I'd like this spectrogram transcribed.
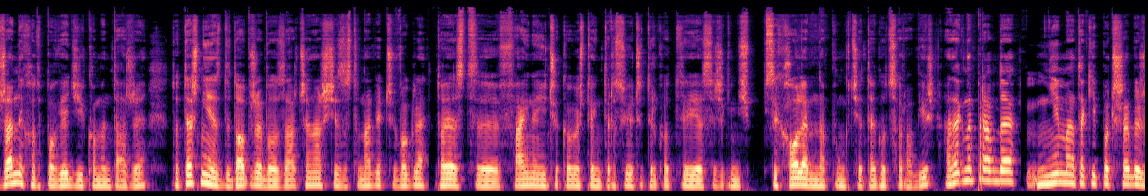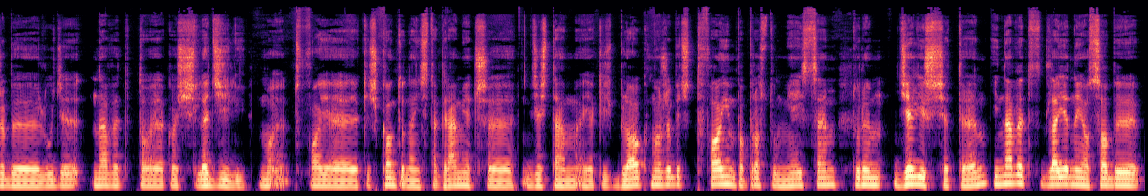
żadnych odpowiedzi i komentarzy, to też nie jest dobrze, bo zaczynasz się zastanawiać, czy w ogóle to jest y, fajne i czy kogoś to interesuje, czy tylko ty jesteś jakimś psycholem na punkcie tego, co robisz. A tak naprawdę nie ma takiej potrzeby, żeby ludzie nawet to jakoś śledzili. Twoje jakieś konto na Instagramie, czy gdzieś tam jakiś blog może być twoim po prostu miejscem, którym dzielisz się tym i nawet dla jednej osoby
